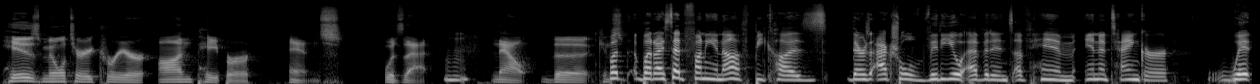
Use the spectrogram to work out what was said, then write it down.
his military career on paper ends. Was that? Now the cons- Mm-hmm. but but I said funny enough because there's actual video evidence of him in a tanker with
